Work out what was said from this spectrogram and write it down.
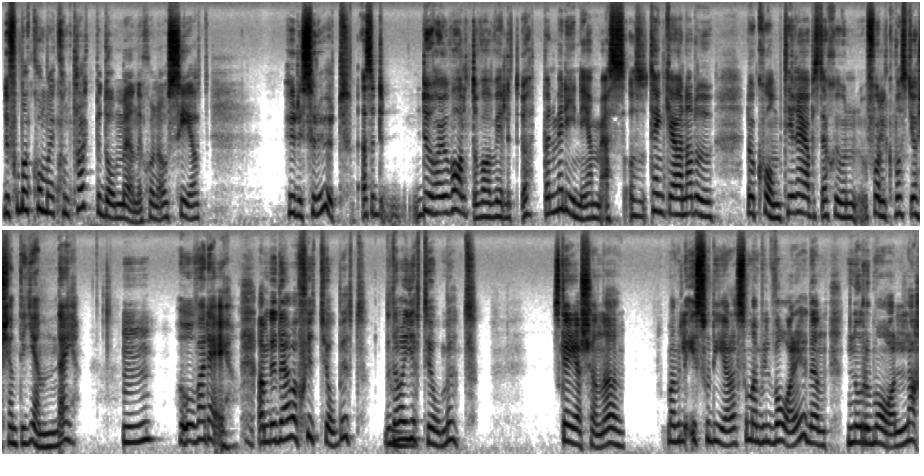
Då får man komma i kontakt med de människorna och se att hur det ser ut. Alltså, du, du, har ju valt att vara väldigt öppen med din EMS. Och så tänker jag när du då kom till rehabstation, folk måste ju ha känt igen dig. Mm. Hur var det? Ja, det där var skitjobbigt. Det där mm. var jättejobbigt. Ska jag erkänna. Man vill isolera sig, man vill vara i den normala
